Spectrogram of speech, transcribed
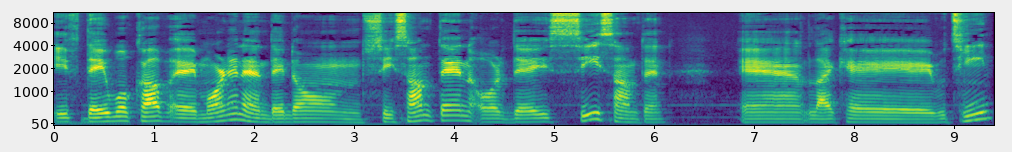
if they woke up a morning and they don't see something or they see something and like a routine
